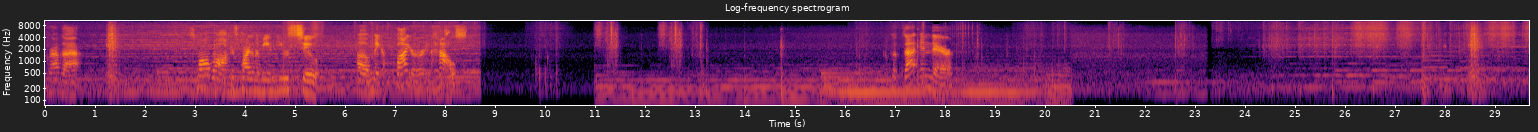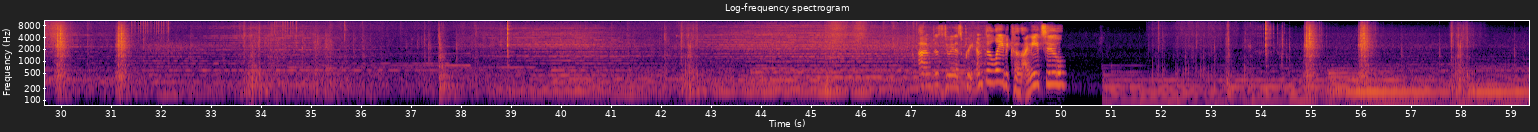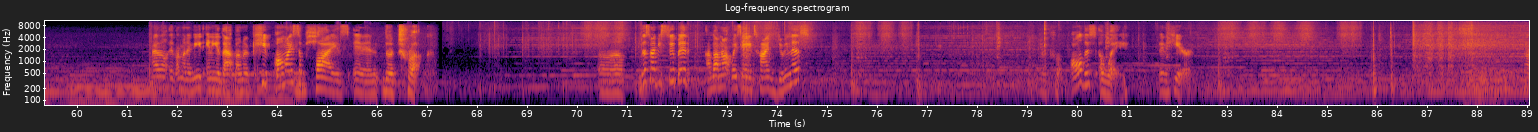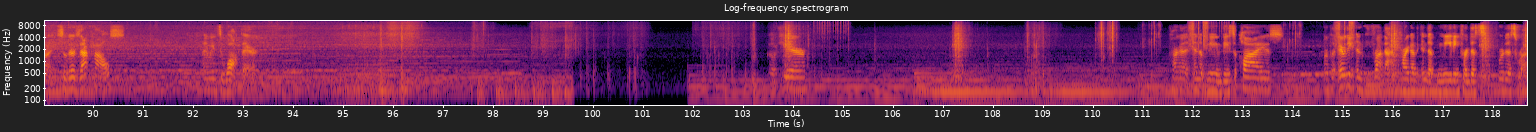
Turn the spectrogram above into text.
Grab that. Small rock is probably going to be used to uh, make a fire in the house. I'm just doing this preemptively because I need to. I don't know if I'm gonna need any of that, but I'm gonna keep all my supplies in the truck. Uh, this might be stupid, uh, but I'm not wasting any time doing this. All this away in here. Alright, so there's that house. I need to walk there. Probably gonna end up needing these supplies. I'm gonna put everything in front that I'm probably gonna end up needing for this for this run.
